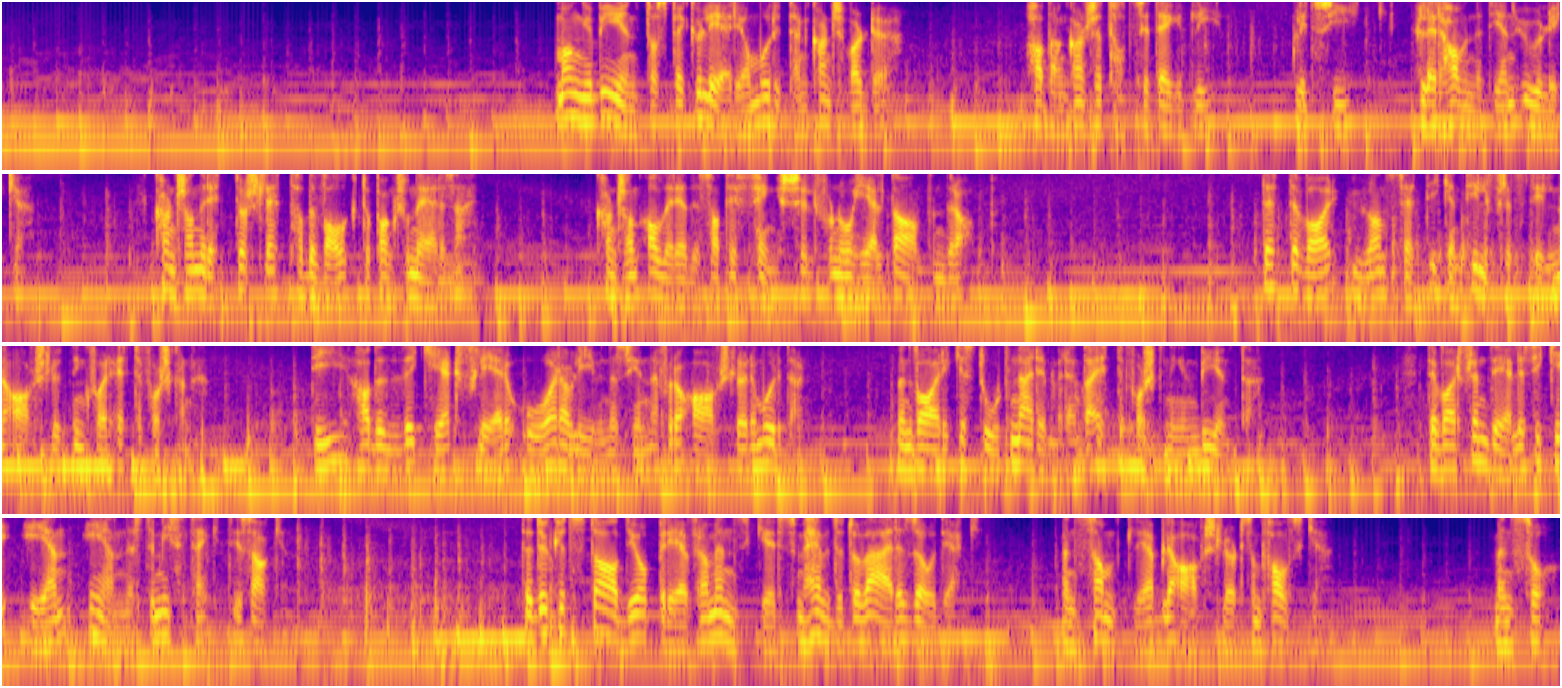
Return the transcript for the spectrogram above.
Mange begynte å spekulere i om morderen kanskje var død. Hadde han kanskje tatt sitt eget liv, blitt syk eller havnet i en ulykke? Kanskje han rett og slett hadde valgt å pensjonere seg? Kanskje han allerede satt i fengsel for noe helt annet enn drap? Dette var uansett ikke en tilfredsstillende avslutning for etterforskerne. De hadde dedikert flere år av livene sine for å avsløre morderen, men var ikke stort nærmere enn da etterforskningen begynte. Det var fremdeles ikke én eneste mistenkt i saken. Det dukket stadig opp brev fra mennesker som hevdet å være Zodiac, men samtlige ble avslørt som falske. Men så,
